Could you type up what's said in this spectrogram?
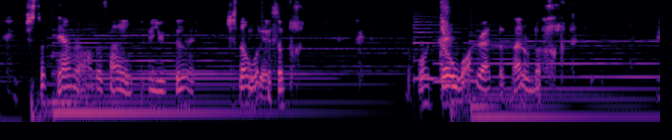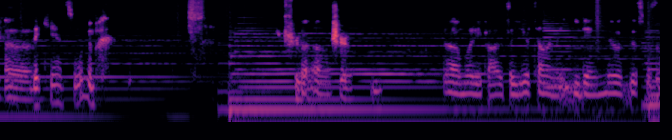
Just look down all the time and you're good. Just don't I look at them. Or throw water at them. I don't know. Uh, They can't swim. true. Um, True. um, what do you call it? So you're telling me you didn't know this was a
